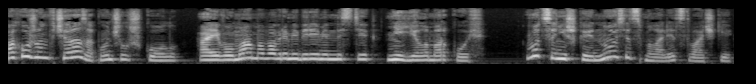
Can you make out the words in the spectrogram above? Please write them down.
Похоже, он вчера закончил школу, а его мама во время беременности не ела морковь. Вот сынишка и носит с малолетства очки.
